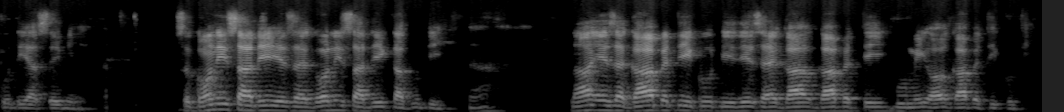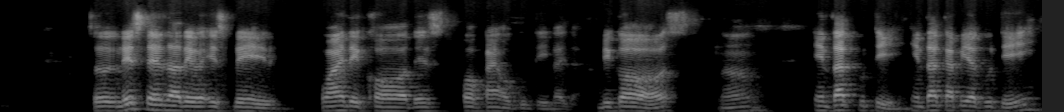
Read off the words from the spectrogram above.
ကုတိယစေမိနေ so goni sati is a goni sati kakuti now is a gapati kuti this a gapati bhumi or gapati kuti so this stanza they will explain why they call this four kind of kuti like that because no in that kuti in that kapiya kuti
